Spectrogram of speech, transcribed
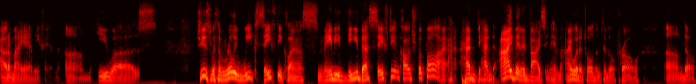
out of Miami fan. Um, he was, geez, with a really weak safety class, maybe the best safety in college football. I had had I been advising him, I would have told him to go pro. Um, though,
